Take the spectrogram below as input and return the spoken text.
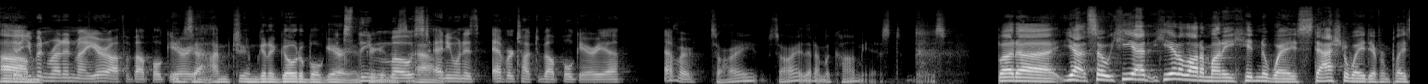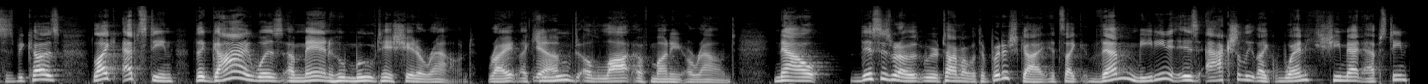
yeah, Um, you've been running my ear off about Bulgaria. I'm, I'm going to go to Bulgaria. it's the this most anyone has ever talked about Bulgaria ever. sorry, sorry that I'm a communist. But uh, yeah, so he had he had a lot of money hidden away, stashed away different places because, like Epstein, the guy was a man who moved his shit around, right? Like Yeah. he moved a lot of money around. Now, this is what I was, we were talking about with the British guy. It's like them meeting is actually like when she met Epstein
